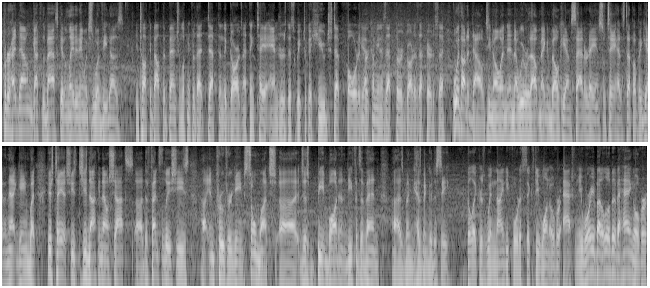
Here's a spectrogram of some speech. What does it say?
put her head down, got to the basket, and laid it in, which is what V does. You talk about the bench and looking for that depth in the guards, and I think Taya Andrews this week took a huge step forward, and yeah. her coming in as that third guard. Is that fair to say? Without a doubt, you know, and, and uh, we were without Megan Belke on Saturday. And so Taya had to step up again in that game. But here's Taya; she's she's knocking down shots. Uh, defensively, she's uh, improved her game so much. Uh, just being bought in the defensive end uh, has been has been good to see. The Lakers win 94 to 61 over Ashland. You worry about a little bit of a hangover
